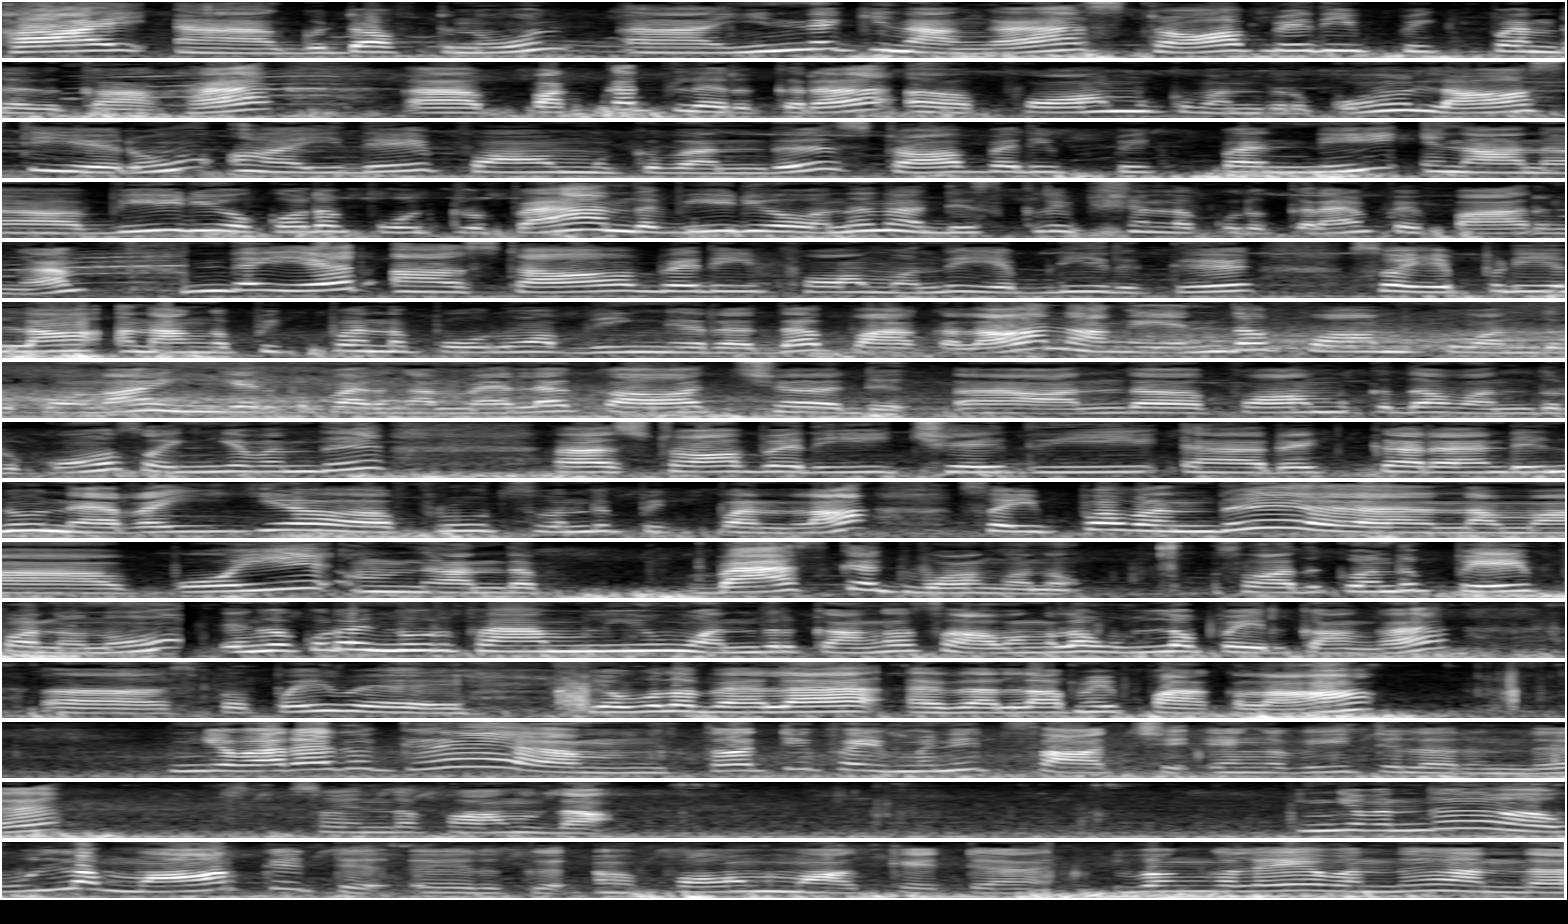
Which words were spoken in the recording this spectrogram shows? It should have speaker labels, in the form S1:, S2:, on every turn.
S1: Hi good afternoon இன்னைக்கு நாங்கள் strawberry big பண்ணுறதுக்காக uh, பக்கத்தில் இருக்கிற uh, ஃபார்முக்கு வந்திருக்கோம். லாஸ்ட் இயரும் uh, இதே ஃபார்முக்கு வந்து ஸ்ட்ராபெரி பிக் பண்ணி நான் வீடியோ கூட போட்டிருப்பேன். அந்த வீடியோ வந்து நான் டிஸ்கிரிப்ஷனில் கொடுக்குறேன். போய் பாருங்கள் இந்த இயர் ஸ்ட்ராபெரி ஃபார்ம் வந்து எப்படி இருக்குது ஸோ எப்படியெல்லாம் நாங்கள் பிக் பண்ண போகிறோம் அப்படிங்கிறத பார்க்கலாம். நாங்கள் எந்த ஃபார்முக்கு வந்திருக்கோம்னா இங்கே இருக்கு பாருங்கள் மெலக் ஆர்ச்சர்டு அந்த ஃபார்முக்கு தான் வந்திருக்கோம். ஸோ இங்கே வந்து ஸ்ட்ராபெரி செரி ரெட் கரண்ட் இன்னும் நிறைய ஃப்ரூட்ஸ் வந்து பிக் பண்ணலாம். ஸோ இப்போ வந்து நம்ம போய் அந்த பேஸ்கெட் வாங்கணும். ஸோ அதுக்கு வந்து பே பண்ணணும். எங்கள் கூட இன்னொரு ஃபேமிலியும் வந்திருக்காங்க. ஸோ அவங்களாம் உள்ளே போயிருக்காங்க. இப்போ போய் எவ்வளோ விலை அதெல்லாமே பார்க்கலாம். இங்கே வர்றதுக்கு தேர்ட்டி ஃபைவ் மினிட்ஸ் ஆச்சு எங்கள் வீட்டிலருந்து. ஸோ இந்த ஃபார்ம் தான். இங்கே வந்து உள்ள மார்க்கெட்டு இருக்குது ஃபார்ம் மார்க்கெட்டு இவங்களே வந்து அந்த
